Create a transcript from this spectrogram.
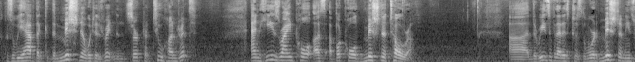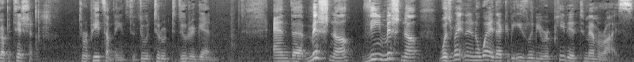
because we have the the Mishnah, which is written in circa two hundred, and he's writing called us a book called Mishnah Torah. Uh, the reason for that is because the word Mishnah means repetition, to repeat something, to do, to, to do it again. And the Mishnah, the Mishnah, was written in a way that could be easily be repeated to memorize.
